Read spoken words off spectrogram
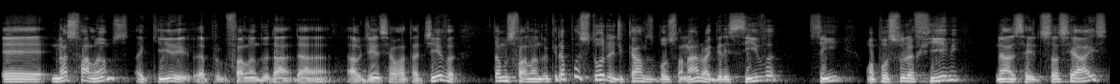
É, nós falamos aqui, é, falando da, da audiência rotativa, Estamos falando aqui da postura de Carlos Bolsonaro, agressiva, sim, uma postura firme nas redes sociais,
